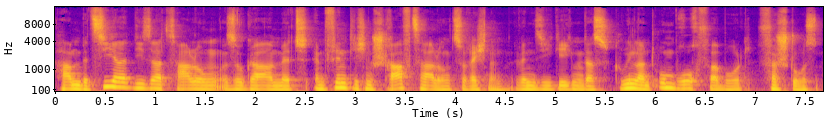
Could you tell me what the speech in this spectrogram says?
haben Bezieher dieser Zahlungen sogar mit empfindlichen Strafzahlungen zu rechnen, wenn sie gegen das Grünland-Umbruchverbot verstoßen.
